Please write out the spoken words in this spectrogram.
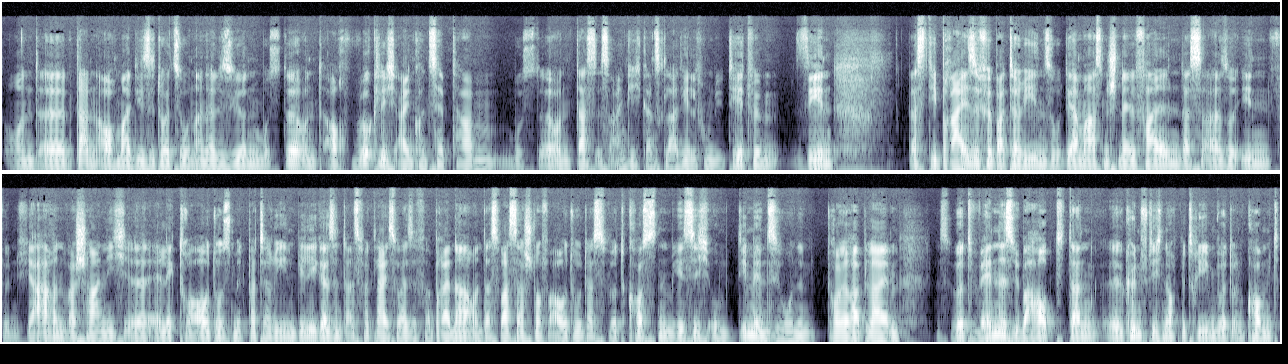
und äh, dann auch mal die Situation analysieren musste und auch wirklich ein Konzept haben musste. Und das ist eigentlich ganz klar die Elektromobilität. Wir sehen, dass die Preise für Batterien so dermaßen schnell fallen, dass also in fünf Jahren wahrscheinlich äh, Elektroautos mit Batterien billiger sind als vergleichsweise Verbrenner und das Wasserstoffauto, das wird kostenmäßig um Dimensionen teurer bleiben. Es wird, wenn es überhaupt dann äh, künftig noch betrieben wird und kommt,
